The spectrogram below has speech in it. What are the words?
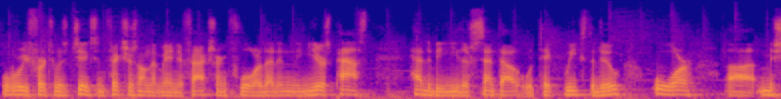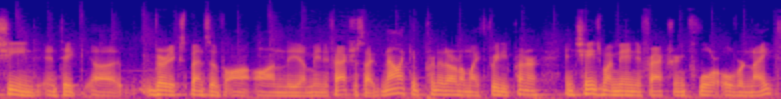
what we refer to as jigs and fixtures on that manufacturing floor that in the years past had to be either sent out, would take weeks to do, or uh, machined and take uh, very expensive on, on the uh, manufacturer side. Now I can print it out on my 3D printer and change my manufacturing floor overnight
